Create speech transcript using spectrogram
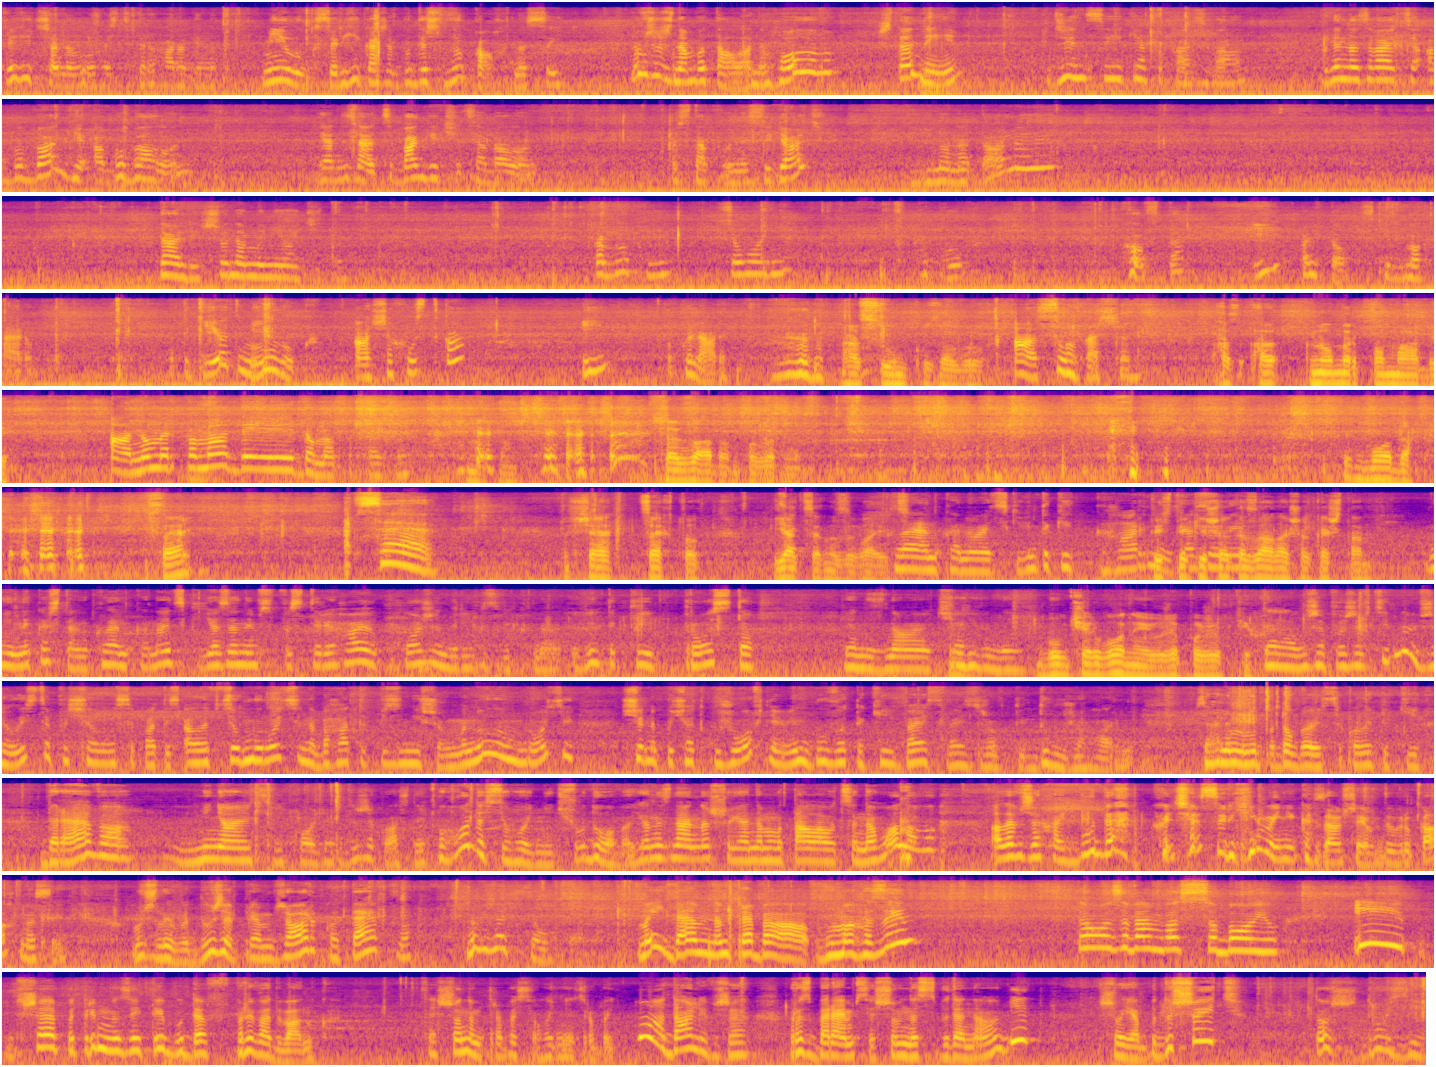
Привіт, шановні гості, дорога родина. Мій лук Сергій каже, будеш в руках носити. Ну вже ж намотала на голову штани, джинси, які я показувала. Вони називаються або багі, або балон. Я не знаю, це багі чи це балон. Ось так вони сидять. Біля Наталії. Далі, що на мені одіти? Каблуки сьогодні. Каблук, кофта і пальто з під мохеру. Отакий от мій лук. А ще хустка і окуляри. А сумку забув. А, сумка ще. А, а номер помади. А, номер помади вдома покажу. Ну, там. Ще задом повернусь. Мода. Все? Все, Ще це хто? Як це називається? клен канадський. Він такий гарний. Ти ж Я тільки за що ним- казала, що каштан. Ні, не каштан, клен канадський. Я за ним спостерігаю кожен рік з вікна. І Він такий просто, я не знаю, чарівний. Був червоний і вже пожовтів. Так, вже пожовтів, ну вже листя почало осипатись, але в цьому році набагато пізніше. В минулому році, ще на початку жовтня, він був отакий весь весь жовтий, дуже гарний. Взагалі мені подобається, коли такі дерева міняють свій колір. Дуже класно. І погода сьогодні чудова. Я не знаю, на що я намотала оце на голову, але вже хай буде. Хоча Сергій мені казав, що я буду в руках носити. Можливо, дуже прям жарко, тепло. Ну вже все. Ми йдемо, нам треба в магазин, то зовемо вас з собою. І ще потрібно зайти буде в Приватбанк. Це що нам треба сьогодні зробити. Ну а далі вже розберемося, що в нас буде на обід, що я буду шити. Тож, друзі,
